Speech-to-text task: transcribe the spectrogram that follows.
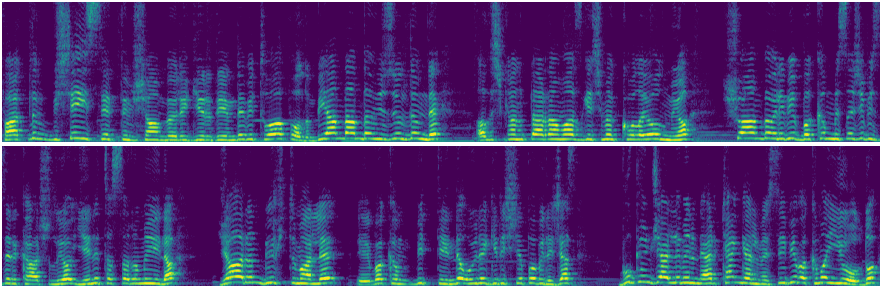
Farklı bir şey hissettim şu an böyle girdiğimde. Bir tuhaf oldum. Bir yandan da üzüldüm de alışkanlıklardan vazgeçmek kolay olmuyor. Şu an böyle bir bakım mesajı bizleri karşılıyor. Yeni tasarımıyla. Yarın büyük ihtimalle e, bakım bittiğinde oyuna giriş yapabileceğiz. Bu güncellemenin erken gelmesi bir bakıma iyi oldu.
